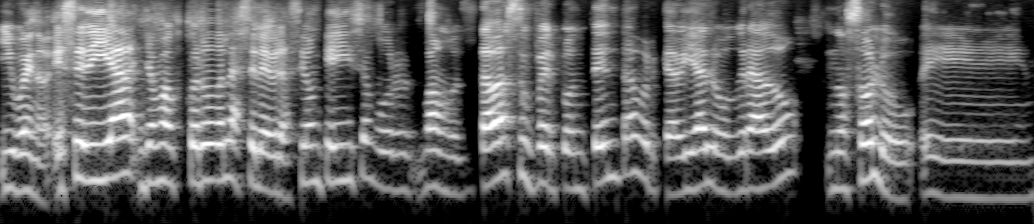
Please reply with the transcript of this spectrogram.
Y bueno, ese día yo me acuerdo de la celebración que hice, por, vamos, estaba súper contenta porque había logrado no solo eh,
